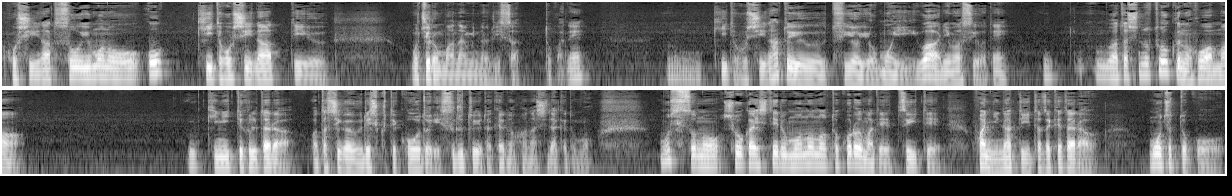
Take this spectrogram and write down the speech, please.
ほしいなとそういうものを聞いてほしいなっていうもちろんまなみのりさとかね。聞いてほしいなという強い思いはありますよね。私のトークの方はまあ気に入ってくれたら私が嬉しくて小躍りするというだけの話だけどももしその紹介しているもののところまでついてファンになっていただけたらもうちょっとこ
